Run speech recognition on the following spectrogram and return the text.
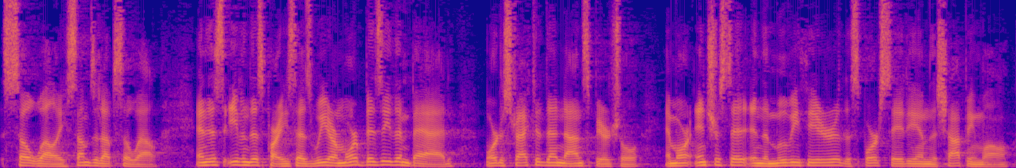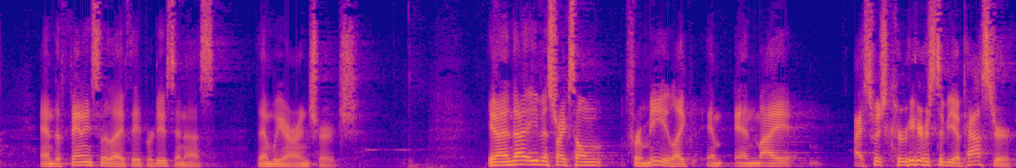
so well. He sums it up so well. And this, even this part, he says, we are more busy than bad, more distracted than non-spiritual, and more interested in the movie theater, the sports stadium, the shopping mall, and the fantasy life they produce in us than we are in church. Yeah, and that even strikes home for me. Like, and, my, I switched careers to be a pastor,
